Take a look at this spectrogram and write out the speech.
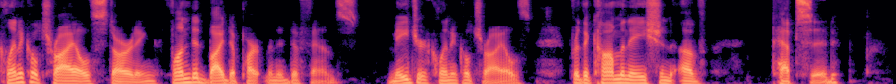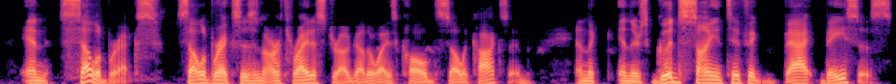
clinical trials starting, funded by Department of Defense, major clinical trials for the combination of Pepcid and Celebrex. Celebrex is an arthritis drug, otherwise called celecoxib. And, the, and there's good scientific ba- basis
